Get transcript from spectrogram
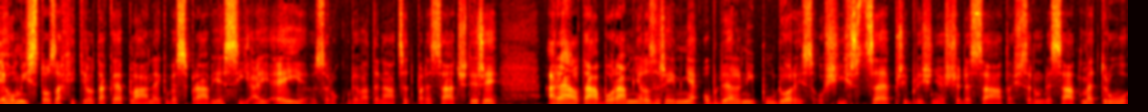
Jeho místo zachytil také plánek ve zprávě CIA z roku 1954. Areál tábora měl zřejmě obdélný půdorys o šířce přibližně 60 až 70 metrů,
